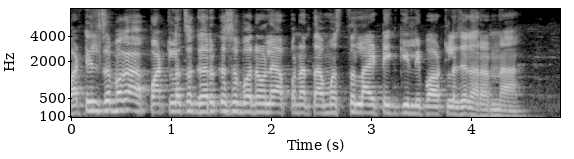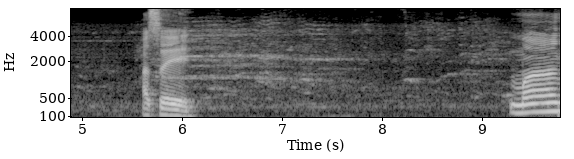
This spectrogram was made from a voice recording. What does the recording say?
पाटीलचं बघा पाटलाचं घर कसं बनवलंय आपण आता. मस्त लाइटिंग केली पाटलाच्या घरांना. असे मग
